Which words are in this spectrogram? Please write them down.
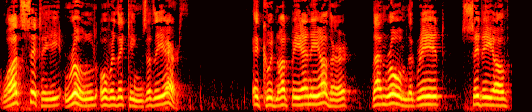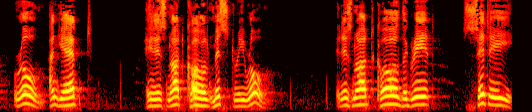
what city ruled over the kings of the earth. It could not be any other than Rome, the great city of Rome. And yet, it is not called Mystery Rome. It is not called the great city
